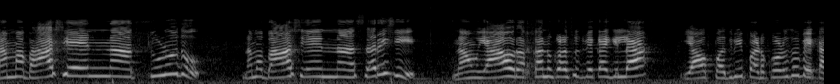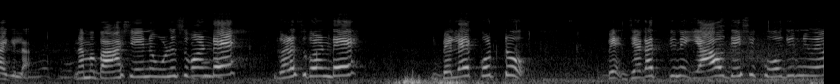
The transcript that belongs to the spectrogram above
ನಮ್ಮ ಭಾಷೆಯನ್ನ ತುಳಿದು, ನಮ್ಮ ಭಾಷೆಯನ್ನ ಸರಿಸಿ, ನಾವು ಯಾವ ರೊಕ್ಕನೂ ಗಳಿಸೋದು ಬೇಕಾಗಿಲ್ಲ, ಯಾವ ಪದವಿ ಪಡ್ಕೊಳ್ಳೋದು ಬೇಕಾಗಿಲ್ಲ. ನಮ್ಮ ಭಾಷೆಯನ್ನು ಉಳಿಸ್ಕೊಂಡೆ, ಗಳಿಸ್ಕೊಂಡೆ, ಬೆಲೆ ಕೊಟ್ಟು, ಬೆ, ಜಗತ್ತಿನ ಯಾವ ದೇಶಕ್ಕೆ ಹೋಗಿ ನೀವು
